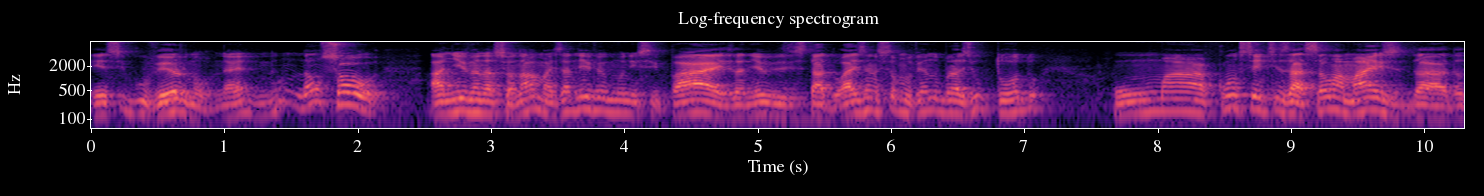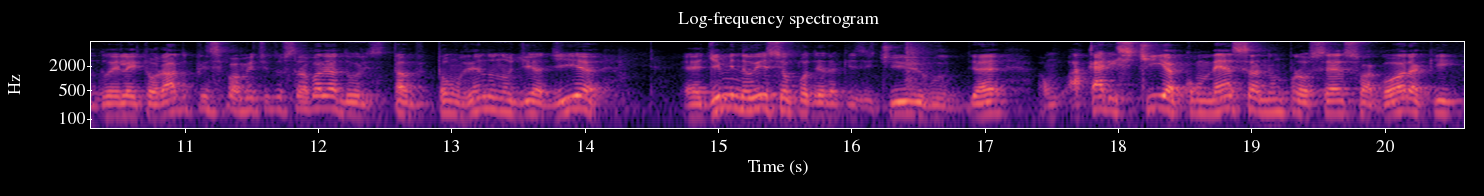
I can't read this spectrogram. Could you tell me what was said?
esse governo, né? não só a nível nacional, mas a nível municipais, a níveis estaduais, nós estamos vendo no Brasil todo uma conscientização a mais da, do eleitorado, principalmente dos trabalhadores. Estão tá, vendo no dia a dia é, diminuir seu poder aquisitivo. Né? A caristia começa num processo agora que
